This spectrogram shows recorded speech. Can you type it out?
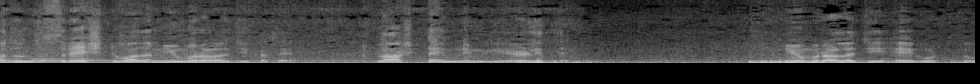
ಅದೊಂದು ಶ್ರೇಷ್ಠವಾದ ನ್ಯೂಮರಾಲಜಿ ಕತೆ. ಲಾಸ್ಟ್ ಟೈಮ್ ನಿಮಗೆ ಹೇಳಿದ್ದೆ. ನ್ಯೂಮರಾಲಜಿ ಹೇಗುಟ್ಟು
